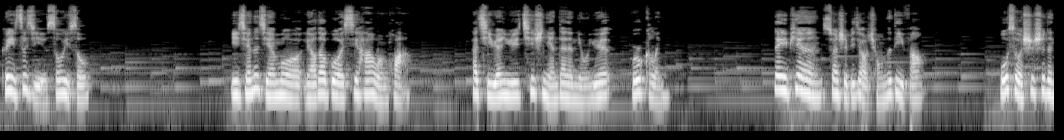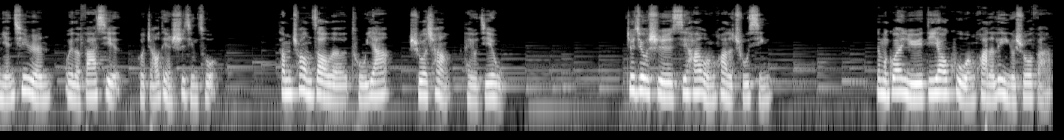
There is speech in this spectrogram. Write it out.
可以自己搜一搜。以前的节目聊到过嘻哈文化，它起源于七十年代的纽约 （Brooklyn） 那一片，算是比较穷的地方。无所事事的年轻人为了发泄和找点事情做，他们创造了涂鸦、说唱还有街舞，这就是嘻哈文化的雏形。那么，关于低腰裤文化的另一个说法，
